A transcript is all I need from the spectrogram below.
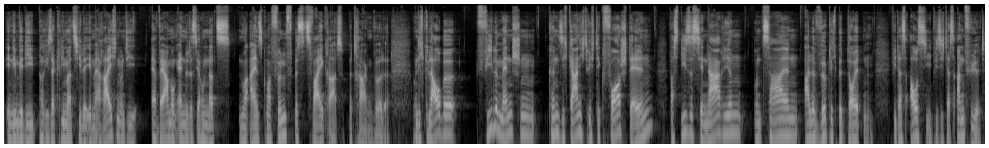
indem wir die Pariser Klimaziele eben erreichen und die Erwärmung Ende des Jahrhunderts nur 1,5 bis 2 Grad betragen würde. Und ich glaube, viele Menschen können sich gar nicht richtig vorstellen, was diese Szenarien und Zahlen alle wirklich bedeuten, wie das aussieht, wie sich das anfühlt.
